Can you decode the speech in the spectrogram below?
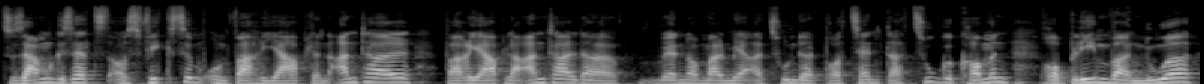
zusammengesetzt aus fixem und variablen Anteil. Variabler Anteil, da wären noch mal mehr als 100 Prozent dazugekommen. Problem war nur,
